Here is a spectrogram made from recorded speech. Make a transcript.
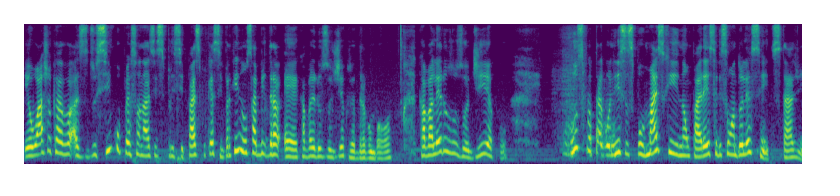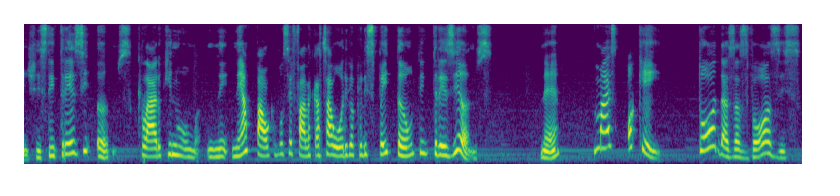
Eu acho que as dos cinco personagens principais, porque assim, para quem não sabe, é, Cavaleiros do Zodíaco, já é Dragon Ball, Cavaleiros do Zodíaco, os protagonistas, por mais que não pareça, eles são adolescentes, tá, gente? Eles têm 13 anos. Claro que nem, nem a pau que você fala que a Saori, que é aquele espeitão, tem 13 anos né? Mas, ok, todas as vozes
